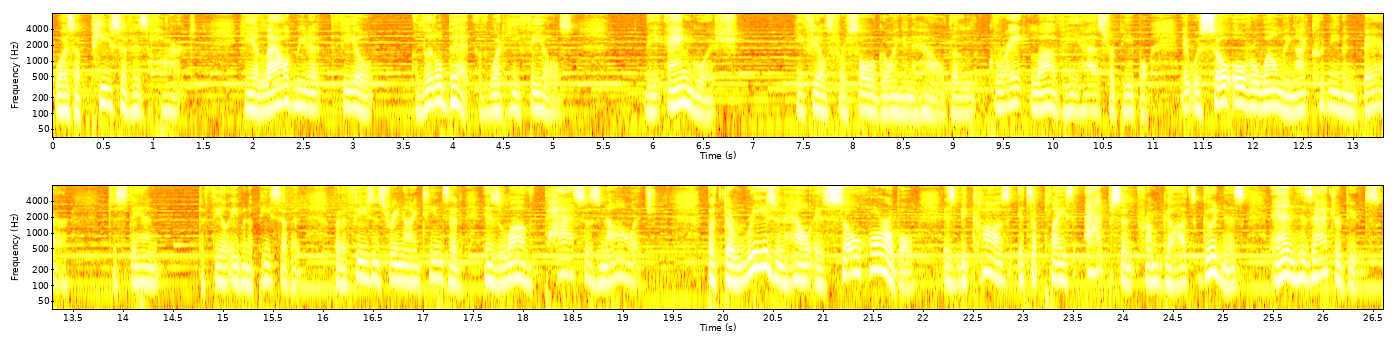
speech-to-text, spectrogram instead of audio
was a piece of His heart. He allowed me to feel a little bit of what He feels, the anguish He feels for a soul going into hell, the great love He has for people. It was so overwhelming I couldn't even bear to stand to feel even a piece of it. But Ephesians 3.19 said, His love passes knowledge. But the reason hell is so horrible is because it's a place absent from God's goodness and His attributes.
